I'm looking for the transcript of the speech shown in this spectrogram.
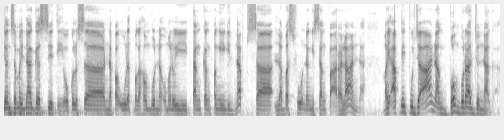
Diyan sa may Nagas City, ukol sa napaulat mga kambon na umano'y tangkang pangingidnap sa labas ho ng isang paaralan. May update po dyan ang Bombo Radyo Naga.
